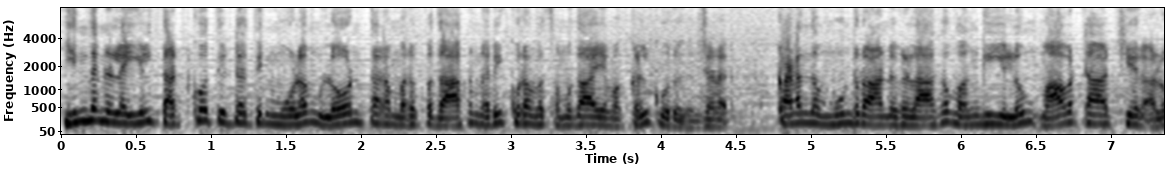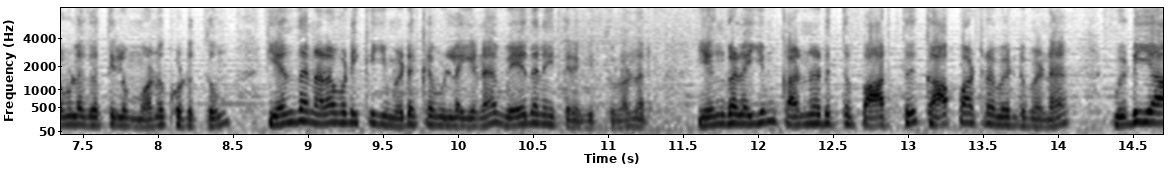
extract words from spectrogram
இந்த நிலையில் தட்கோ திட்டத்தின் மூலம் லோன் தர மறுப்பதாக நரிக்குறவ சமுதாய மக்கள் கூறுகின்றனர். கடந்த மூன்று ஆண்டுகளாக வங்கியிலும் மாவட்ட ஆட்சியர் அலுவலகத்திலும் மனு கொடுத்தும் எந்த நடவடிக்கையும் எடுக்கவில்லை என வேதனை தெரிவித்துள்ளனர். எங்களையும் கண்ணெடுத்து பார்த்து காப்பாற்ற வேண்டும் என விடியா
